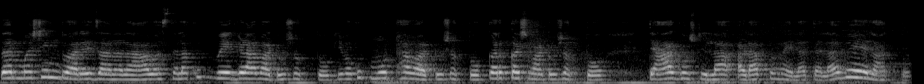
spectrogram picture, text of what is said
तर मशीनद्वारे जाणारा आवाज त्याला खूप वेगळा वाटू शकतो किंवा खूप मोठा वाटू शकतो कर्कश वाटू शकतो. त्या गोष्टीला अडाप्ट व्हायला त्याला वेळ लागतो.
